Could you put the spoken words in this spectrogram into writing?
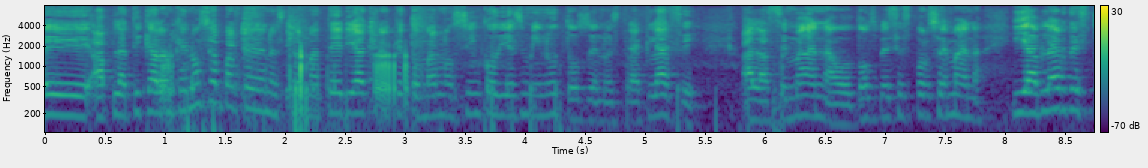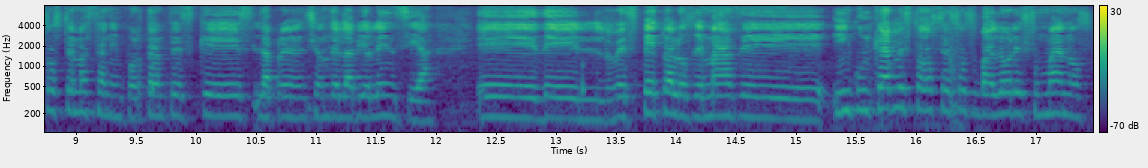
eh, a platicar, aunque no sea parte de nuestra materia, creo que tomarnos 5 o 10 minutos de nuestra clase a la semana o dos veces por semana y hablar de estos temas tan importantes que es la prevención de la violencia, eh, del respeto a los demás, de inculcarles todos esos valores humanos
